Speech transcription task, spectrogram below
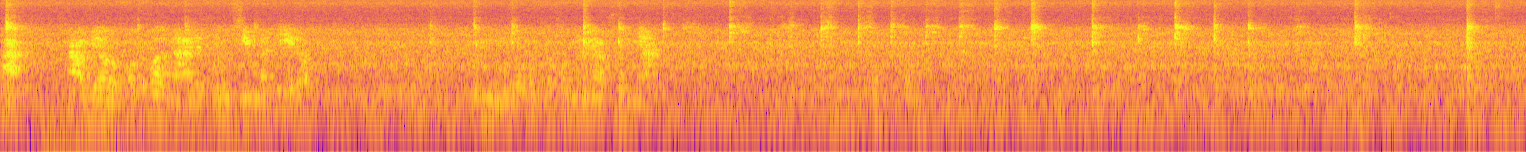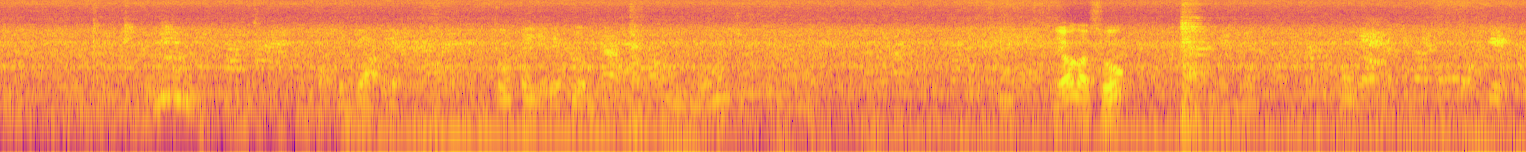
ผักข้าวเดียวหรอกเพราะว่างานจะถึงสิบนาทีหรอกหมูมันจะคนไม่น่าสุกเนี่ยอืมสุดยอดเลยต้องใส่จะได้เพิ่มน้ำเพราะหมูมันสุกขึ้นมาเดี๋ยวก็สุก không giờ mình ok Ôi,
